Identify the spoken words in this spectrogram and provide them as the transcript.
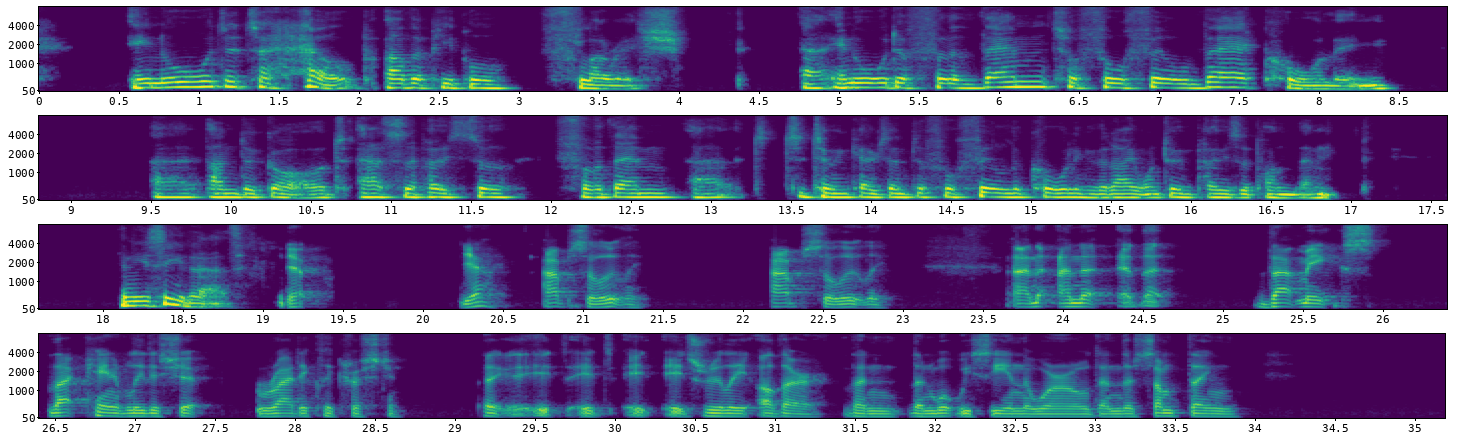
in order to help other people flourish, uh, in order for them to fulfill their calling uh, under God, as opposed to for them uh, to, to encourage them to fulfill the calling that I want to impose upon them. Can you see that? Yep. Yeah, absolutely. Absolutely. And and that that makes that kind of leadership radically Christian. It, it, it, it's really other than than what we see in the world, and there's something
